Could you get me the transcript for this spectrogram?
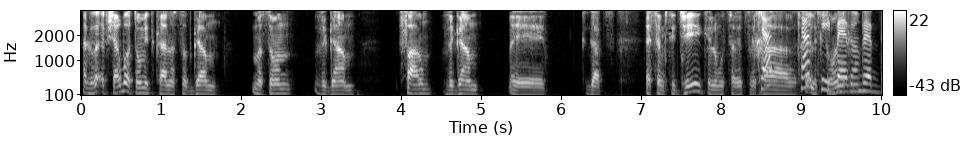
אגב, אפשר באותו מתקן לעשות גם מזון וגם פארם וגם, אה, יודעת, FMCG, כאילו מוצרי צריכה כן, כן, כי אלקטרוניקה? ב- ב-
